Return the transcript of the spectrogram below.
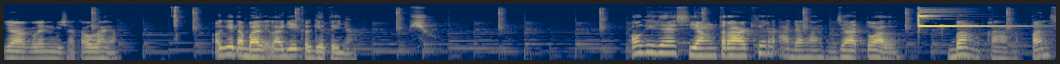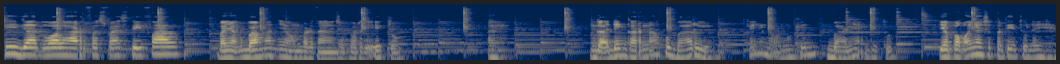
ya kalian bisa tahu lah ya. Oke, kita balik lagi ke GT-nya. Oke guys, yang terakhir adalah jadwal. Bang, kapan sih jadwal Harvest Festival? Banyak banget yang bertanya seperti itu. Eh, nggak ding karena aku baru ya. Kayaknya nggak mungkin banyak gitu. Ya pokoknya seperti itu lah ya.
